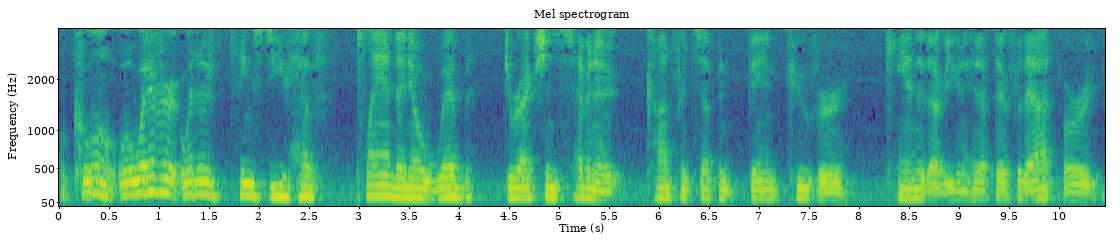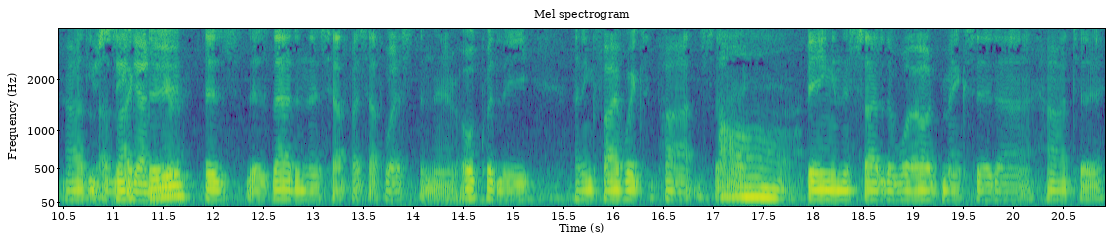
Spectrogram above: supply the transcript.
Well, cool. Well, whatever. What other things do you have planned? I know Web Directions having a conference up in Vancouver, Canada. Are you going to head up there for that, or I'd, you I'd staying like down to. here? There's there's that and there's South by Southwest and they're awkwardly, I think five weeks apart. So Oh, being in this side of the world makes it uh, hard to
